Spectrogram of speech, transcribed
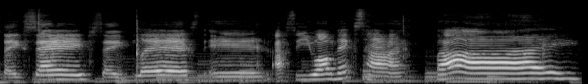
Stay safe, stay blessed, and I'll see you all next time. Bye.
